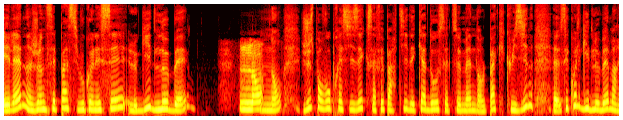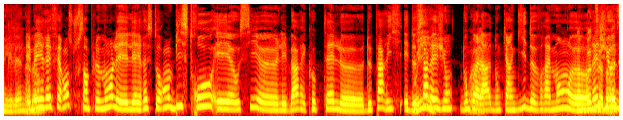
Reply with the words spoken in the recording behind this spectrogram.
Hélène, je ne sais pas si vous connaissez le guide Lebet. Non. Non. Juste pour vous préciser que ça fait partie des cadeaux cette semaine dans le pack cuisine. Euh, c'est quoi le guide Lebet, Marie-Hélène Eh ben, il référence tout simplement les, les restaurants bistrots et aussi euh, les bars et cocktails euh, de Paris et de Oui. sa région. Donc Voilà. voilà, donc un guide vraiment euh, régional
